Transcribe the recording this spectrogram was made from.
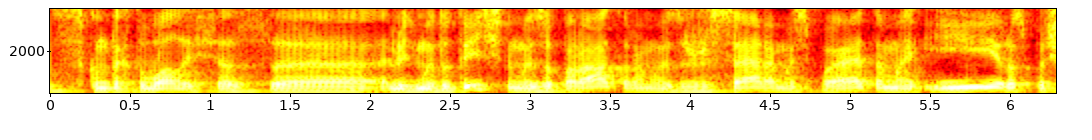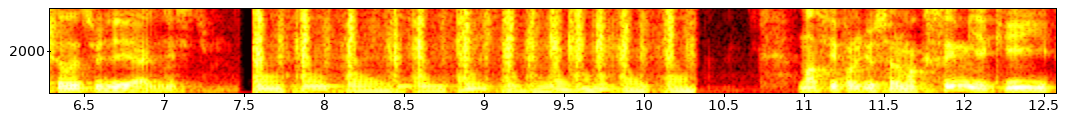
Сконтактувалися з е, людьми дотичними, з операторами, з режисерами, з поетами і розпочали цю діяльність. У нас є продюсер Максим, який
